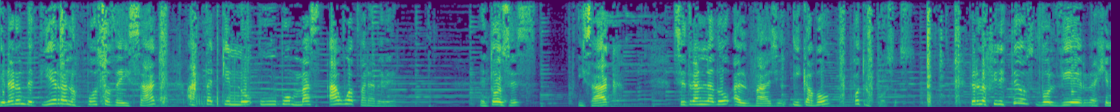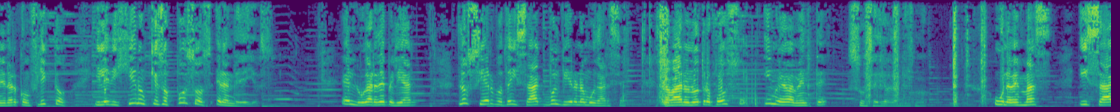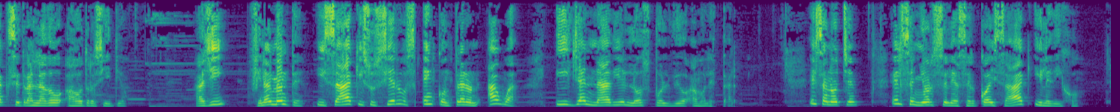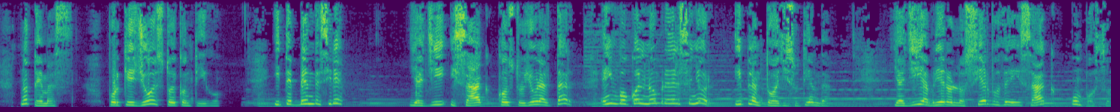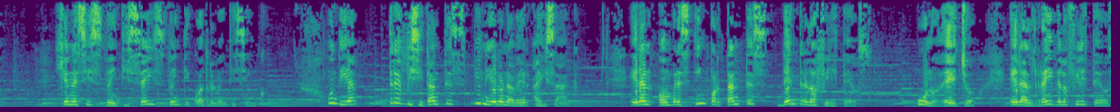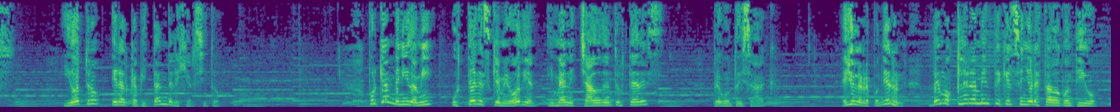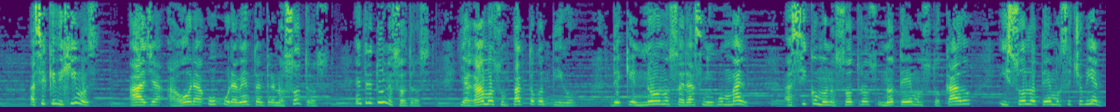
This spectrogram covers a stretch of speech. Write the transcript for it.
llenaron de tierra los pozos de Isaac hasta que no hubo más agua para beber. Entonces, Isaac se trasladó al valle y cavó otros pozos. Pero los filisteos volvieron a generar conflicto y le dijeron que esos pozos eran de ellos. En lugar de pelear, los siervos de Isaac volvieron a mudarse, cavaron otro pozo y nuevamente sucedió lo mismo. Una vez más, Isaac se trasladó a otro sitio. Allí, finalmente, Isaac y sus siervos encontraron agua y ya nadie los volvió a molestar. Esa noche, el Señor se le acercó a Isaac y le dijo, No temas, porque yo estoy contigo, y te bendeciré. Y allí Isaac construyó un altar e invocó el nombre del Señor y plantó allí su tienda y allí abrieron los siervos de Isaac un pozo. Génesis 26, 24 al 25. Un día, tres visitantes vinieron a ver a Isaac. Eran hombres importantes de entre los filisteos. Uno, de hecho, era el rey de los filisteos y otro era el capitán del ejército. ¿Por qué han venido a mí, ustedes que me odian y me han echado de entre ustedes? preguntó Isaac. Ellos le respondieron, vemos claramente que el Señor ha estado contigo. Así es que dijimos, haya ahora un juramento entre nosotros, entre tú y nosotros, y hagamos un pacto contigo de que no nos harás ningún mal, así como nosotros no te hemos tocado y solo te hemos hecho bien,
